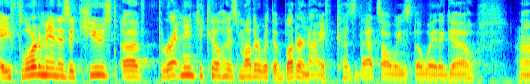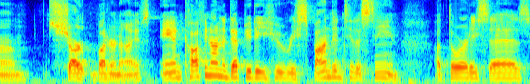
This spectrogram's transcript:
A Florida man is accused of threatening to kill his mother with a butter knife, because that's always the way to go. Um, sharp butter knives, and coughing on a deputy who responded to the scene. Authority says,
